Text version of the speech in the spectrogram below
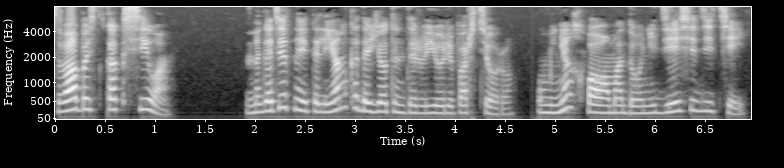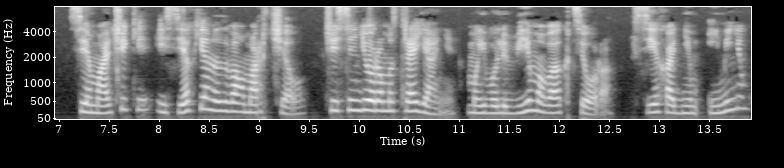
Слабость как сила. Многодетная итальянка дает интервью репортеру. У меня, хвала Мадоне, 10 детей. Все мальчики, и всех я назвал Марчелло, в честь сеньора Мастрояни, моего любимого актера. Всех одним именем?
